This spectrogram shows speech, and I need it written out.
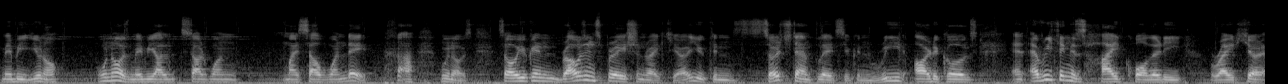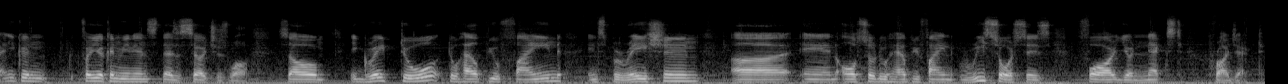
maybe you know, who knows? Maybe I'll start one myself one day. who knows? So you can browse inspiration right here. You can search templates. You can read articles, and everything is high quality right here. And you can for your convenience, there's a search as well. So, a great tool to help you find inspiration uh, and also to help you find resources for your next project.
